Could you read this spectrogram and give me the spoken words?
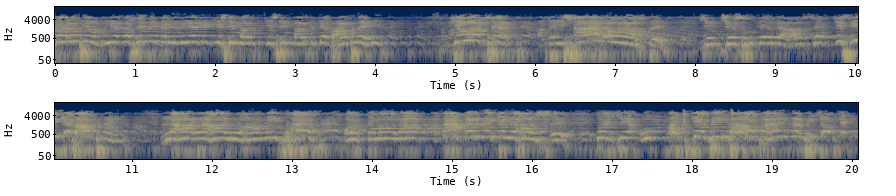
گل بھی ہوتی ہے، نفی بھی کری دی ہے کہ کسی مرد کسی مرد کے باپ نہیں۔ کیوں آخر اشارہ لاؤ واسطے۔ یہ جسم کے لحاظ سے کسی کے باپ نہیں۔ لہا رہا روحانی فیض اور کمالات عطا کرنے کے لحاظ سے۔ تو یہ امت کے بھی باپ ہیں، نبیوں کے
